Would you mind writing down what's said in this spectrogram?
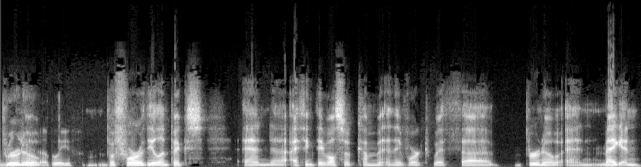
Bruno. I believe. before the Olympics, and uh, I think they've also come and they've worked with uh, Bruno and Megan.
